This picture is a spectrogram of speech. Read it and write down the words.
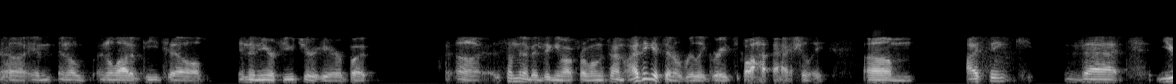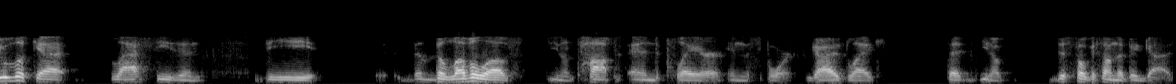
uh, in in a, in a lot of detail in the near future here, but uh, something I've been thinking about for a long time. I think it's in a really great spot, actually. Um, I think that you look at last season, the the, the level of you know top end player in the sport, guys like that, you know, just focus on the big guys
